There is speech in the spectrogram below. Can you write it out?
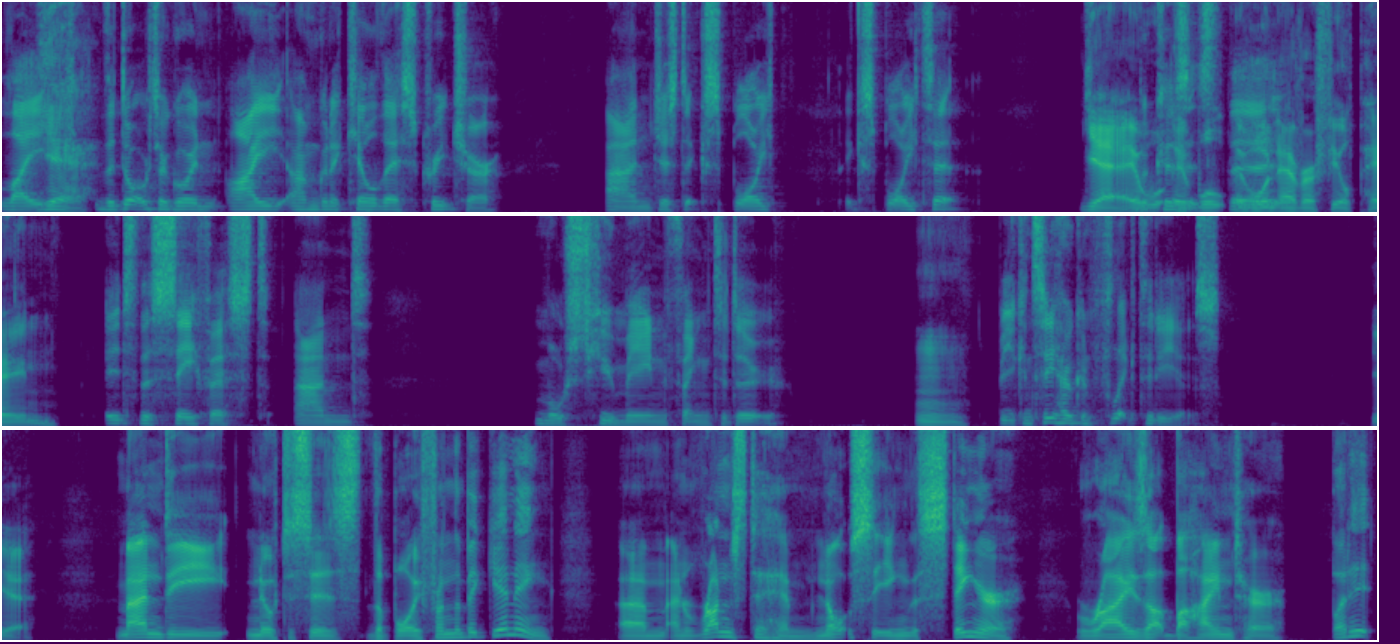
Like Yeah. the doctor going, I am gonna kill this creature and just exploit exploit it. Yeah, it, w- it will. It won't ever feel pain. It's the safest and most humane thing to do. Mm, But you can see how conflicted he is. yeah. Mandy notices the boy from the beginning, um, and runs to him, not seeing the stinger rise up behind her, but it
